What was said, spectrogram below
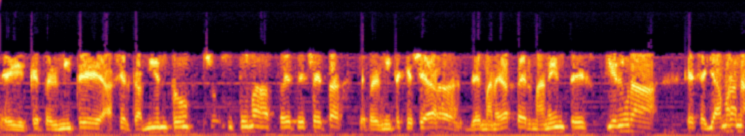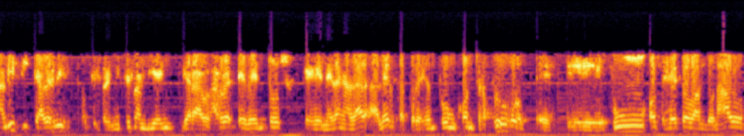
eh, que permite acercamiento, es un sistema PTZ que permite que sea de manera permanente, tiene una que se llama analítica de visto, que permite también grabar eventos que generan alerta, por ejemplo, un contraflujo, eh, eh, un objeto abandonado,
